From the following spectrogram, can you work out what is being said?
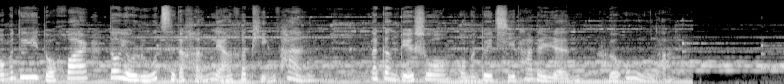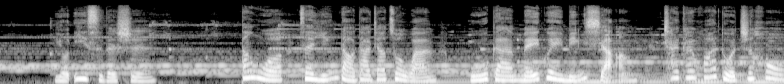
我们对一朵花都有如此的衡量和评判，那更别说我们对其他的人和物了。有意思的是，当我在引导大家做完无感玫瑰冥想、拆开花朵之后，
